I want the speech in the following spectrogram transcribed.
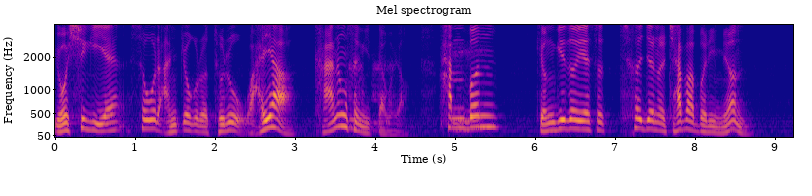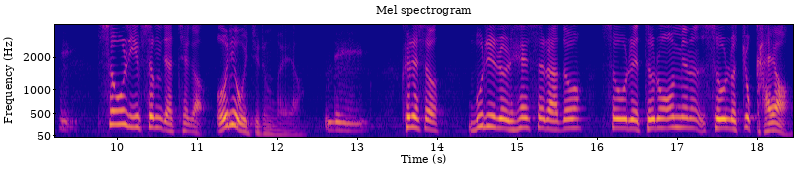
요 시기에 서울 안쪽으로 들어와야 가능성이 있다고요. 한번 경기도에서 처전을 잡아버리면 네. 서울 입성 자체가 어려워지는 거예요. 네. 그래서 무리를 해서라도 서울에 들어오면은 서울로 쭉 가요.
